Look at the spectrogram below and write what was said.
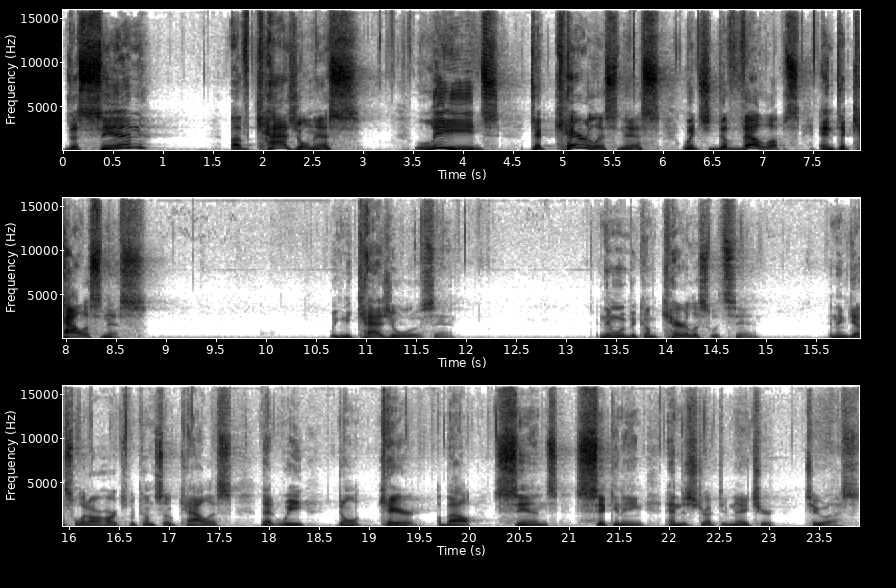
The sin of casualness leads to carelessness, which develops into callousness. We can be casual with sin. And then we become careless with sin. And then guess what? Our hearts become so callous that we don't care about sin's sickening and destructive nature to us.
